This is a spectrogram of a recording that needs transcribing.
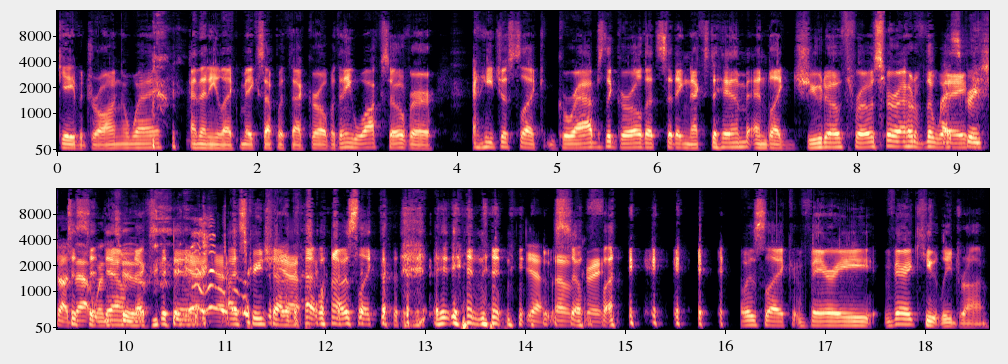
gave a drawing away, and then he like makes up with that girl. But then he walks over and he just like grabs the girl that's sitting next to him and like judo throws her out of the I way screenshot to that sit one down too. next to him. Yeah, yeah. I screenshotted Yeah. that when I was like, and, and Yeah, it that was so great. funny. it was like very, very cutely drawn.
